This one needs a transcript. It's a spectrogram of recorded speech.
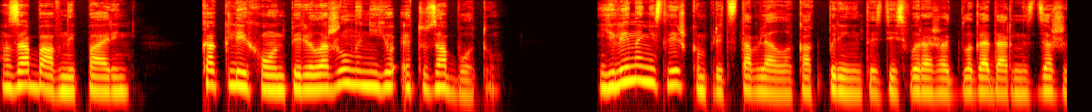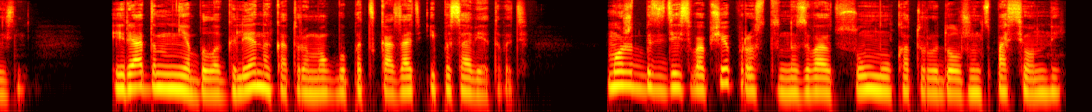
Забавный парень. Как лихо он переложил на нее эту заботу. Елена не слишком представляла, как принято здесь выражать благодарность за жизнь. И рядом не было Глена, который мог бы подсказать и посоветовать. Может быть, здесь вообще просто называют сумму, которую должен спасенный.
